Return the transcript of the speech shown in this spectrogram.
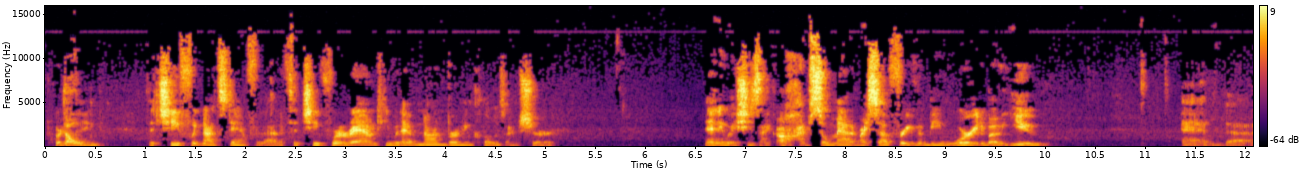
Poor Dope. thing. The chief would not stand for that. If the chief were around, he would have non burning clothes, I'm sure. Anyway, she's like, Oh, I'm so mad at myself for even being worried about you. And uh,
